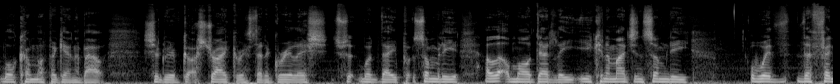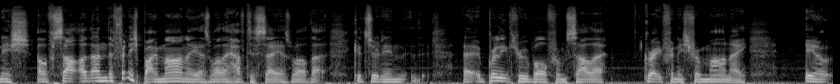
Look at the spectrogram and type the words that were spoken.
will come up again about should we have got a striker instead of Grealish? Should, would they put somebody a little more deadly? You can imagine somebody with the finish of Salah and the finish by Mane as well. I have to say as well that considering uh, a brilliant through ball from Salah, great finish from Mane, you know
